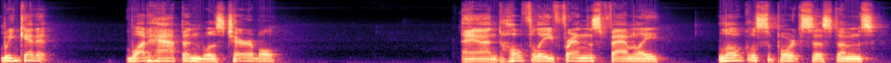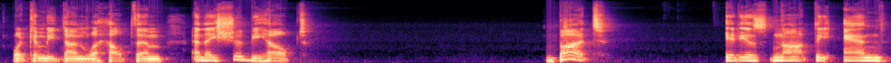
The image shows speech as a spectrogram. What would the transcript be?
we get it. What happened was terrible. And hopefully, friends, family, local support systems, what can be done will help them, and they should be helped. But it is not the end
